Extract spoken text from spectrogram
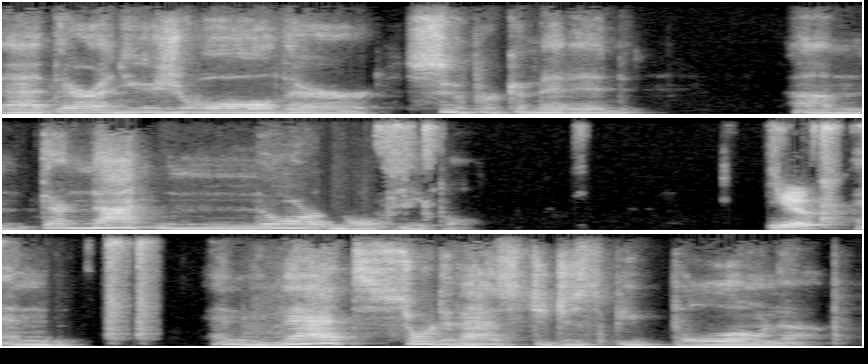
that they're unusual, they're super committed. Um, they're not normal people. Yep. And and that sort of has to just be blown up.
